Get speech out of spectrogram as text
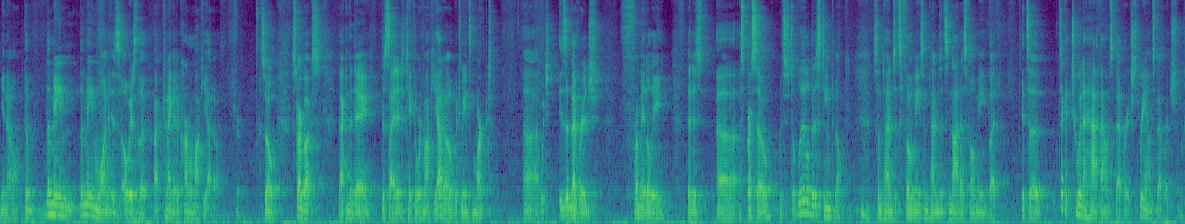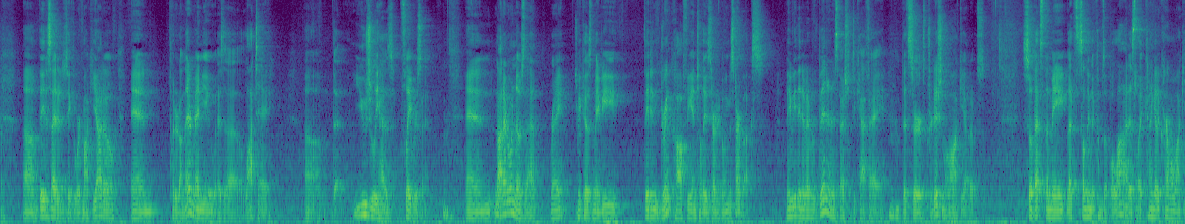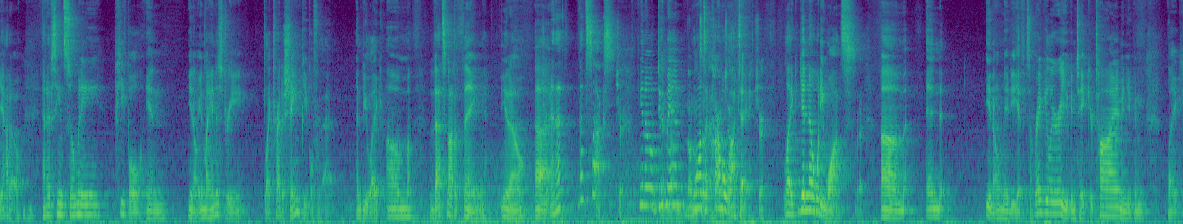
you know, the the main the main one is always the uh, can I get a caramel macchiato? Sure. So Starbucks back in the day decided to take the word macchiato, which means marked, uh, which is a beverage from Italy that is uh, espresso with just a little bit of steamed milk. Sometimes it's foamy, sometimes it's not as foamy, but it's a it's like a two and a half ounce beverage, three ounce beverage. Okay. Um, they decided to take the word macchiato and put it on their menu as a latte um, that usually has flavors in it. And not everyone knows that, right? Sure. Because maybe they didn't drink coffee until they started going to Starbucks. Maybe they'd have never been in a specialty cafe Mhm. that serves traditional macchiatos. So that's the main. That's something that comes up a lot. Is like, can I get a caramel macchiato? And I've seen so many people in, you know, in my industry, like try to shame people for that, and be like, um, that's not a thing, you know, uh, and that that sucks. Sure. You know, dude, Yeah, man no one wants a caramel latte. Sure. Like, you know what he wants. Right. Um, and you know, maybe if it's a regular, you can take your time and you can like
